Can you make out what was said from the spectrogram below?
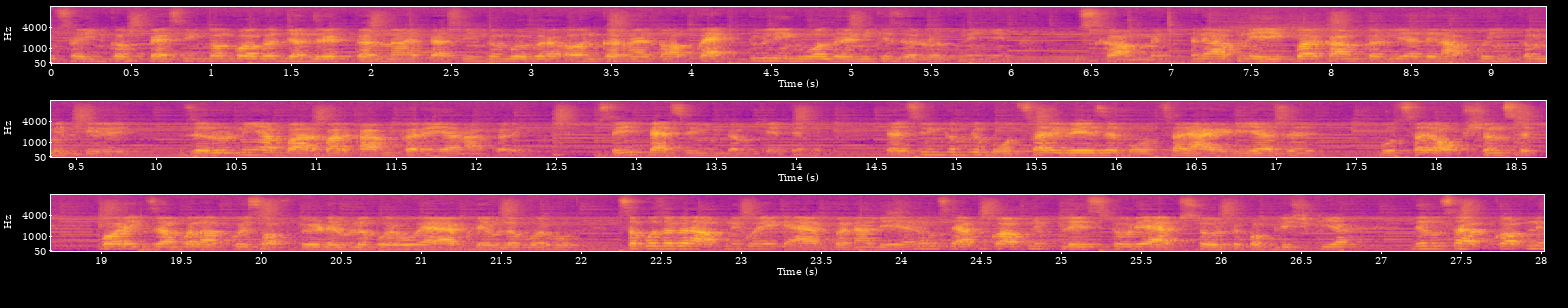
उस इनकम पैसिव इनकम को अगर जनरेट करना है पैसिव इनकम को अगर अर्न करना है तो आपको एक्टिवली इन्वॉल्व रहने की ज़रूरत नहीं है उस काम में। यानी आपने एक बार काम कर लिया देन आपको इनकम मिलती रही। ज़रूरी नहीं आप बार बार काम करें या ना करें। उसे ही पैसिव इनकम कहते हैं। पैसिव इनकम के बहुत सारे वेज है, बहुत सारे आइडियाज़ है, बहुत सारे ऑप्शन है। फॉर एग्ज़ाम्पल आप कोई सॉफ्टवेयर डेवलपर हो ऐप डेवलपर हो सपोज़ अगर आपने कोई एक ऐप बना लिया है ना, उस ऐप को आपने प्ले स्टोर या ऐप स्टोर पे पब्लिश किया देन उस ऐप को आपने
